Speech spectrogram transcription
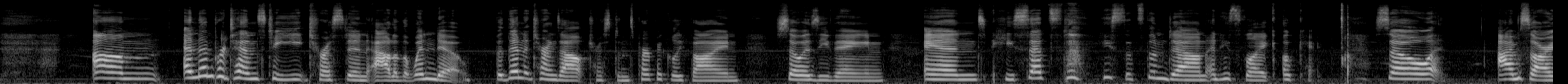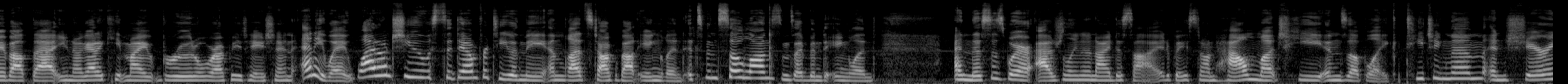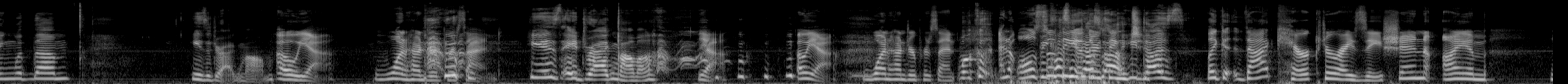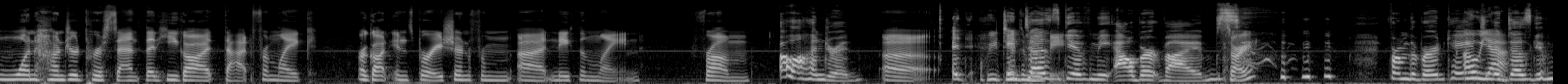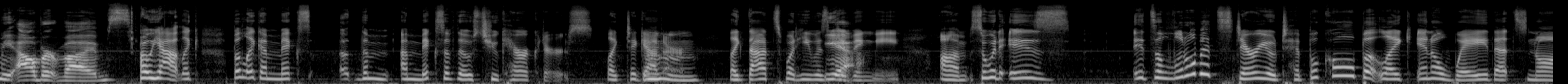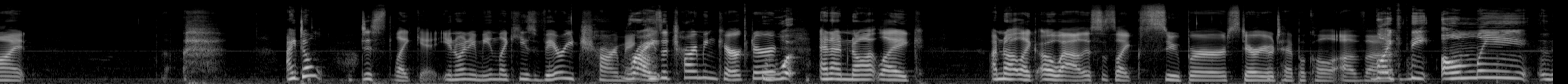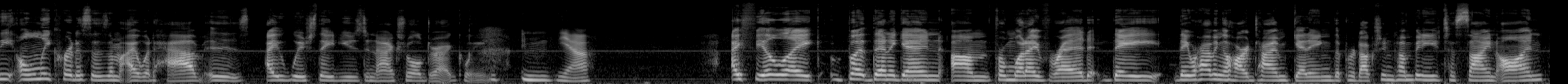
um, and then pretends to yeet Tristan out of the window. But then it turns out Tristan's perfectly fine. So is Yvaine, and he sets the, he sits them down, and he's like, "Okay, so I'm sorry about that. You know, I got to keep my brutal reputation. Anyway, why don't you sit down for tea with me and let's talk about England? It's been so long since I've been to England." And this is where Aislene and I decide, based on how much he ends up like teaching them and sharing with them, he's a drag mom. Oh yeah, one hundred percent. He is a drag mama. Yeah. Oh yeah, one hundred percent. Well, 'cause- And also the he other does, uh, thing he too- does. like that characterization, I am one hundred percent that he got that from like or got inspiration from uh, Nathan Lane from Oh, a hundred. uh It, We did it does movie. give me Albert vibes. sorry. From the birdcage. Oh, yeah. It does give me Albert vibes. Oh yeah, like but like a mix uh, the a mix of those two characters like together. Like that's what he was Mm-hmm. Yeah. giving me. Um so it is it's a little bit stereotypical but like in a way that's not I don't dislike it. You know what I mean? Like he's very charming. Right. He's a charming character What- and I'm not like I'm not like, oh wow, this is like super stereotypical of uh, like the only the only criticism I would have is I wish they'd used an actual drag queen. mm, yeah, I feel like but then again, um from what I've read, they they were having a hard time getting the production company to sign on.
